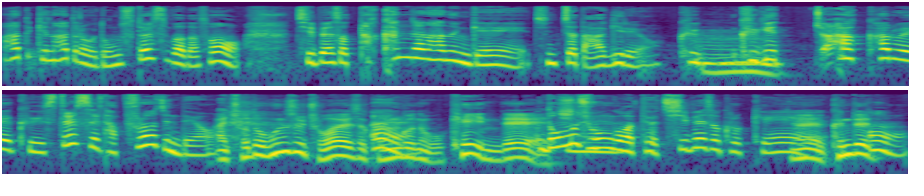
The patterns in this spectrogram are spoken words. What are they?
하긴 하더라고요. 너무 스트레스 받아서 집에서 딱 한 잔 하는 게 진짜 낙이래요. 그, 음. 그게 쫙 하루에 그 스트레스를 다 풀어진대요. 아니 저도 혼술 좋아해서 그런 네. 거는 오케이인데. 너무 좋은 것 같아요. 집에서 그렇게. 네, 근데 어.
